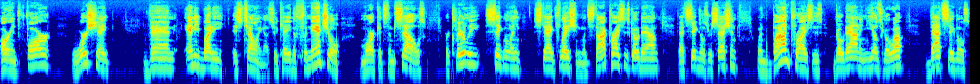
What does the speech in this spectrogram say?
are in far worse shape than anybody is telling us. Okay, the financial markets themselves are clearly signaling stagflation. When stock prices go down, that signals recession. When bond prices go down and yields go up, that signals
